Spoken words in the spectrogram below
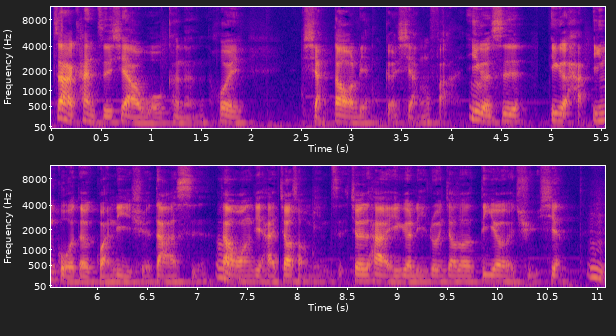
乍看之下，我可能会想到两个想法，嗯、一个是一个英国的管理学大师，嗯、但我忘记还叫什么名字，就是他有一个理论叫做第二曲线。嗯，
